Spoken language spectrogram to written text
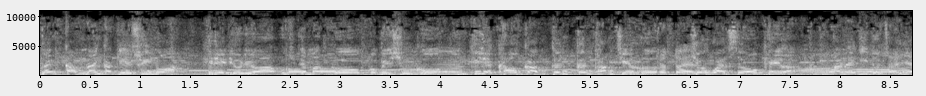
咱感咱家己的喙烂，迄个流流啊，有一点啊高，高袂伤高，迄个口感跟跟汤结合，就对。就万事 OK 了。安尼你就知影。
